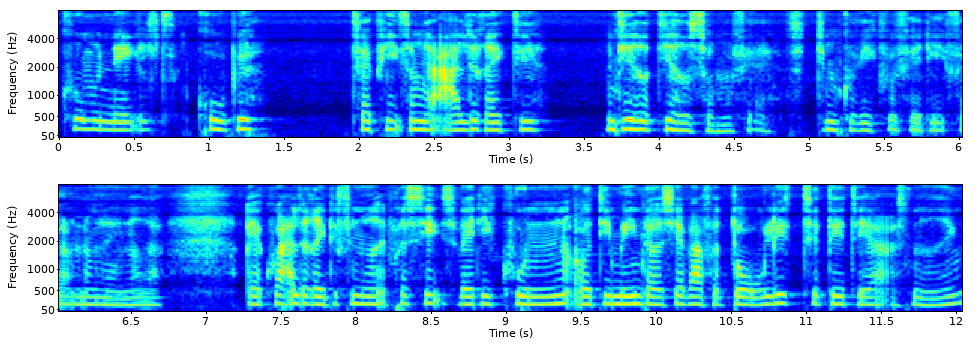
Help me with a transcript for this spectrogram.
kommunalt gruppeterapi, som jeg aldrig rigtig... Men de havde, de havde sommerferie, så dem kunne vi ikke få fat i før om nogle måneder. Og jeg kunne aldrig rigtig finde ud af præcis, hvad de kunne, og de mente også, at jeg var for dårlig til det der og sådan noget. Ikke?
